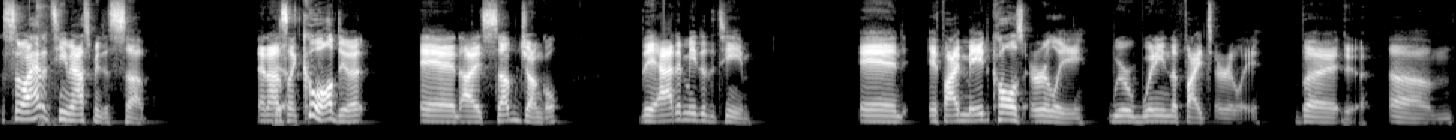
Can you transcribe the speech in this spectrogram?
so I had a team ask me to sub, and I was Yeah. like, "Cool, I'll do it." And I sub jungle. They added me to the team, and if I made calls early, we were winning the fights early. But yeah. um,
